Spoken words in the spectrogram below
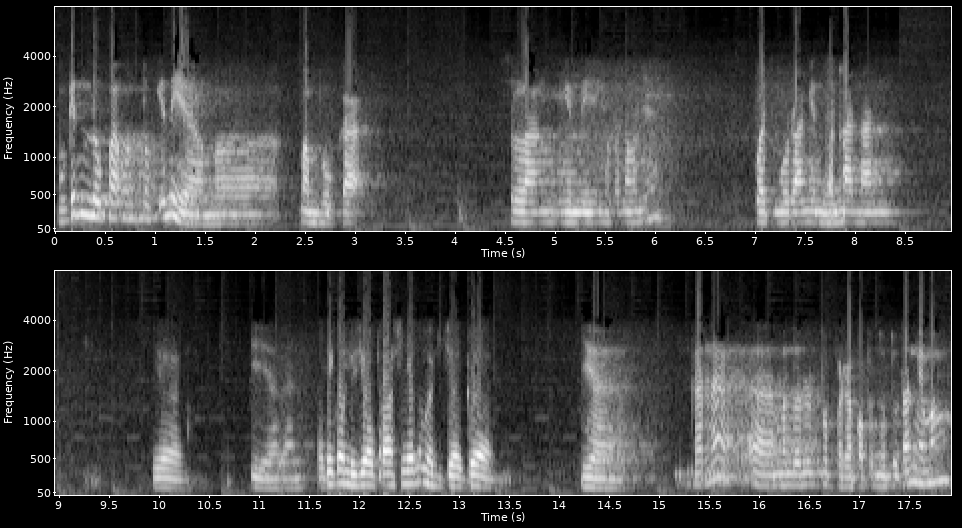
mungkin lupa untuk ini ya me- membuka selang ini apa namanya buat ngurangin Hmm. tekanan ya iya kan tapi kondisi operasinya tuh nggak dijaga Iya, karena eh, menurut beberapa penuntutan memang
